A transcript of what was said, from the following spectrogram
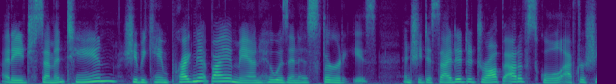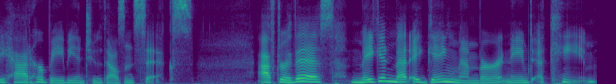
At age 17, she became pregnant by a man who was in his 30s, and she decided to drop out of school after she had her baby in 2006. After this, Megan met a gang member named Akeem,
